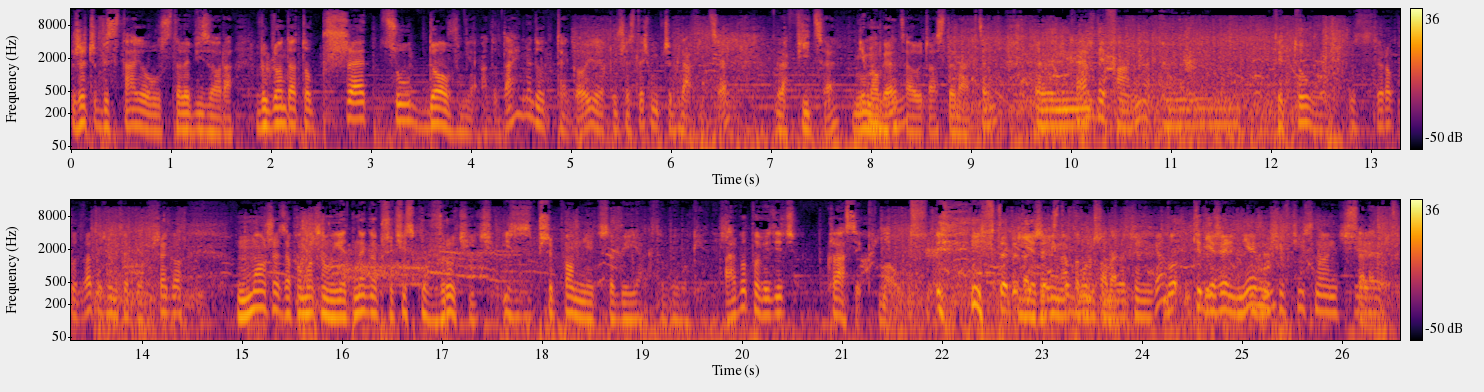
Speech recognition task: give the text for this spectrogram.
rzeczy wystają z telewizora. Wygląda to przecudownie. A dodajmy do tego, jak już jesteśmy przy grafice, grafice, nie mogę cały czas ten akcent, Każdy fan tytułu z roku 2001 może za pomocą jednego przycisku wrócić i przypomnieć sobie, jak to było kiedyś. Albo powiedzieć Classic Mode. I wtedy tak Jeżeli ma podłączone do kiedy- Jeżeli nie, Mhm. musi wcisnąć e, Select.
